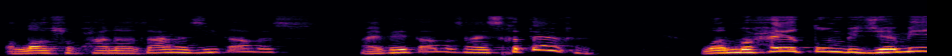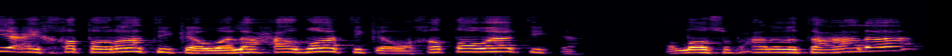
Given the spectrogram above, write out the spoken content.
Allah subhanahu wa ta'ala ziet alles. Hij weet alles. Hij is getuige. ومحيط بجميع خطراتك ولحظاتك وخطواتك. Allah subhanahu wa ta'ala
